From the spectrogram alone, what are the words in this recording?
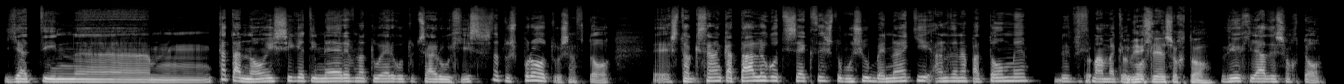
για την ε, κατανόηση, για την έρευνα του έργου του Τσαρούχη. Είσαστε από τους πρώτους αυτό. Ε, στο, σε έναν κατάλογο της έκθεσης του Μουσείου Μπενάκη, αν δεν απατώμε, δεν θυμάμαι Το ακριβώς. 2008. 2008,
